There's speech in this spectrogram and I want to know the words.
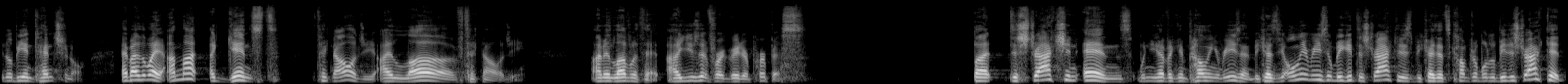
It'll be intentional. And by the way, I'm not against technology. I love technology. I'm in love with it. I use it for a greater purpose. But distraction ends when you have a compelling reason because the only reason we get distracted is because it's comfortable to be distracted.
